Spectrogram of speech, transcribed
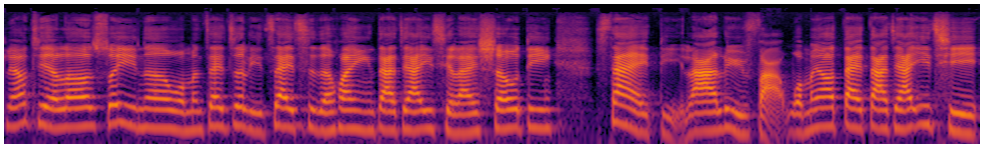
了解了，所以呢，我们在这里再次的欢迎大家一起来收听赛底拉律法。我们要带大家一起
